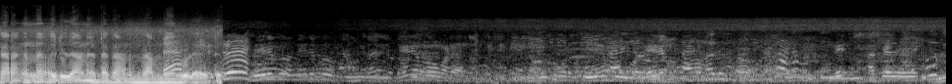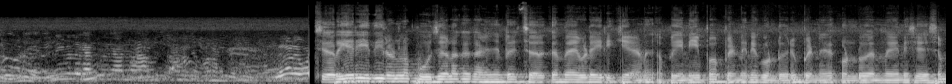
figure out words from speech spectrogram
കറങ്ങുന്ന ഒരു ഇതാണ് കേട്ടോ കാണുന്നത് അമ്മയും കൂടെ ആയിട്ട്. ചെറിയ രീതിയിലുള്ള പൂജകളൊക്കെ കഴിഞ്ഞിട്ട് ചെറുക്കൻ ഇവിടെ ഇരിക്കുകയാണ്. അപ്പോൾ ഇനിയിപ്പോൾ പെണ്ണിനെ കൊണ്ടുവരും. പെണ്ണിനെ കൊണ്ടുവന്നതിന് ശേഷം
